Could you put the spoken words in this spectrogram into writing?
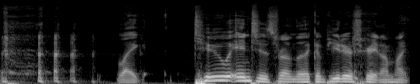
like two inches from the computer screen. I'm like,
